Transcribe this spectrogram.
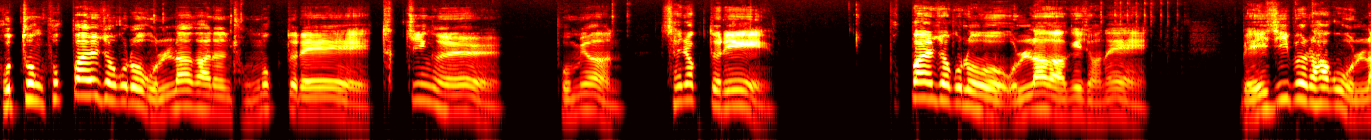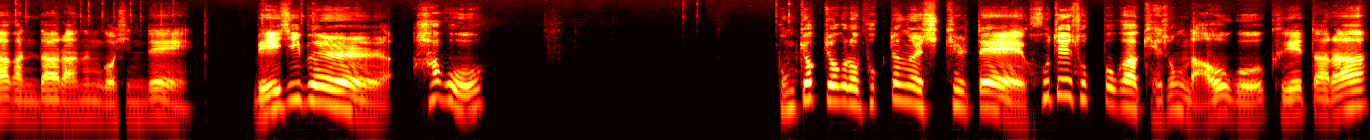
보통 폭발적으로 올라가는 종목들의 특징을 보면 세력들이 폭발적으로 올라가기 전에 매집을 하고 올라간다라는 것인데 매집을 하고 본격적으로 폭등을 시킬 때 호재 속보가 계속 나오고 그에 따라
